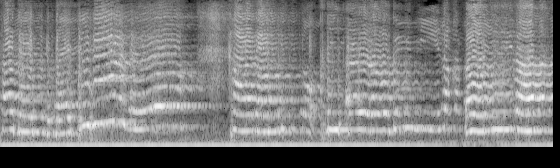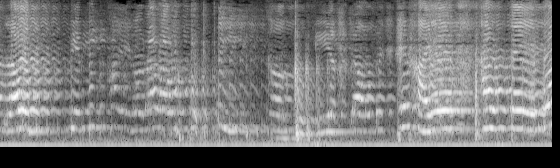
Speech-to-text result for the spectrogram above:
ถ้าโดนไปที่นี่เลย เราดีนะเราเปลี่ยนไม่ใช่แล้วเราตีทางตรงนี้เราไม่ให้ใครทำเตะนะ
